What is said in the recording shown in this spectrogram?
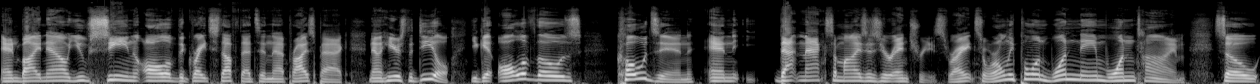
and by now, you've seen all of the great stuff that's in that prize pack. Now, here's the deal you get all of those codes in, and that maximizes your entries, right? So we're only pulling one name one time. So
